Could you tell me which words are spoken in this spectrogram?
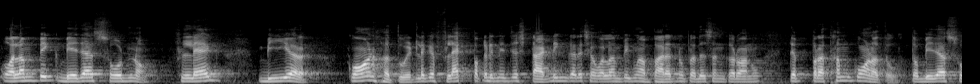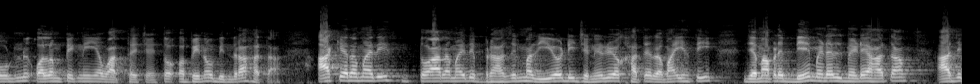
ઓલિમ્પિક બે હજાર સોળનો ફ્લેગ બિયર કોણ હતું? એટલે કે ફ્લેગ પકડીને જે સ્ટાર્ટિંગ કરે છે ઓલિમ્પિકમાં ભારતનું પ્રદર્શન કરવાનું, તે પ્રથમ કોણ હતું? તો બે હજાર સોળની ઓલિમ્પિકની અહીંયા વાત થઈ છે. તો અભિનવ બિંદ્રા હતા. આ ક્યાં રમાઈ હતી? તો આ રમાઈ હતી બ્રાઝિલમાં રિયો ડી જેનેરિયો ખાતે રમાઈ હતી, જેમાં આપણે બે મેડલ મેળ્યા હતા. આ જે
